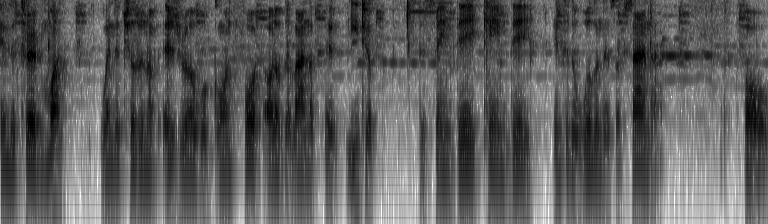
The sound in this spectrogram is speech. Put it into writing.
in the third month, when the children of Israel were gone forth out of the land of Egypt, the same day came they into the wilderness of Sinai. For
